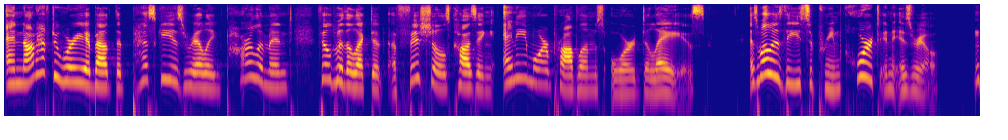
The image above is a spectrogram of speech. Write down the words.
and not have to worry about the pesky Israeli parliament filled with elected officials causing any more problems or delays, as well as the Supreme Court in Israel.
